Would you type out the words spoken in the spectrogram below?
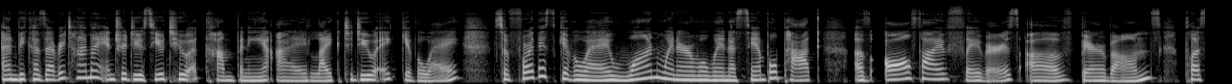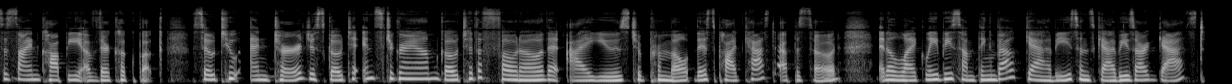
And because every time I introduce you to a company, I like to do a giveaway. So for this giveaway, one winner will win a sample pack of all five flavors of Bare Bones, plus a signed copy of their cookbook. So to enter, just go to Instagram, go to the photo that I use to promote this podcast episode. It'll likely be something about Gabby, since Gabby's our guest,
